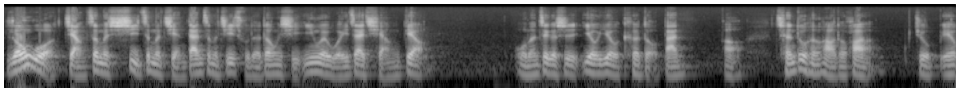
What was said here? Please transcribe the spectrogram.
容我讲这么细、这么简单、这么基础的东西，因为我一再强调，我们这个是幼幼蝌蚪班啊，程度很好的话，就别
